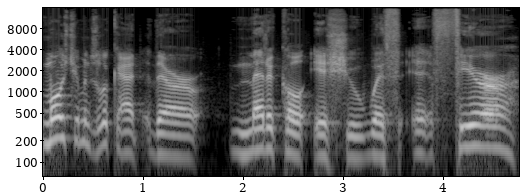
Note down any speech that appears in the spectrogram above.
most humans look at their medical issue with uh, fear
